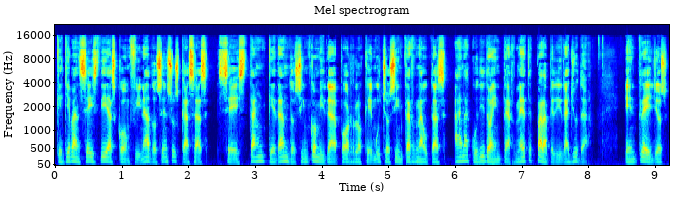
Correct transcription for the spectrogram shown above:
que llevan seis días confinados en sus casas, se están quedando sin comida, por lo que muchos internautas han acudido a Internet para pedir ayuda. Entre ellos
